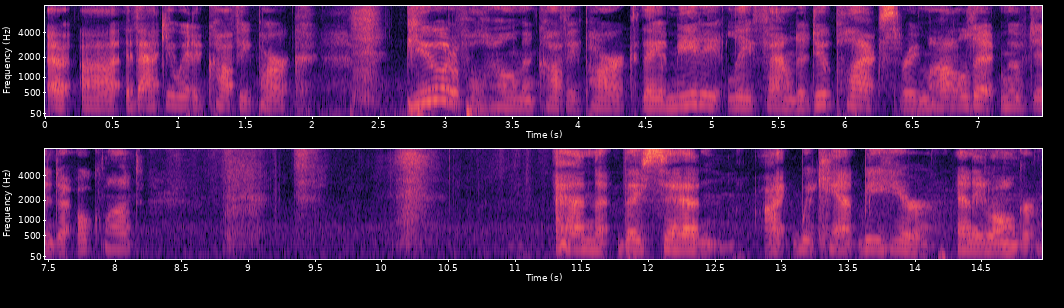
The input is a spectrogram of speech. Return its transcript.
uh, uh, evacuated Coffey Park. Beautiful home in Coffey Park. They immediately found a duplex, remodeled it, moved into Oakmont. And they said, we can't be here any longer.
